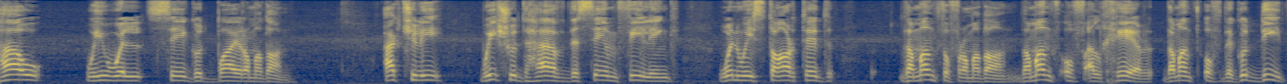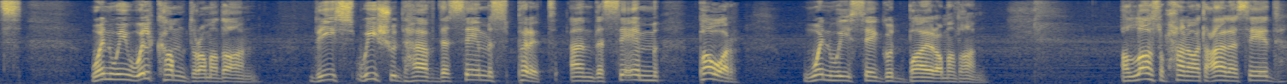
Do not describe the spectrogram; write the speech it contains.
How we will say goodbye Ramadan. Actually, we should have the same feeling when we started the month of Ramadan, the month of Al Khair, the month of the good deeds When we welcomed Ramadan, these, we should have the same spirit and the same power when we say goodbye Ramadan. Allah subhanahu wa ta'ala said,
